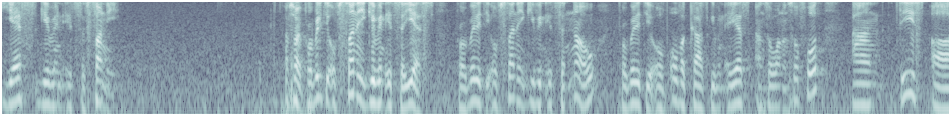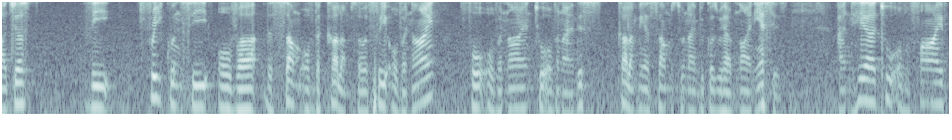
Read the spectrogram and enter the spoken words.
yes given it's a sunny I'm sorry probability of sunny given it's a yes. Probability of sunny given it's a no. Probability of overcast given a yes and so on and so forth. And these are just the frequency over the sum of the columns so 3 over 9 4 over 9 2 over 9 this column here sums to 9 because we have 9 yeses. And here 2 over 5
